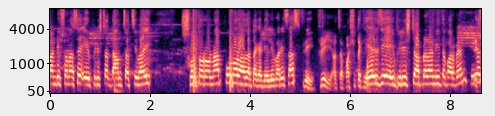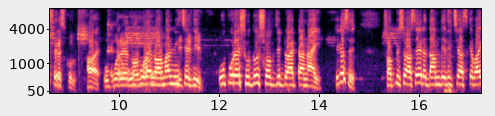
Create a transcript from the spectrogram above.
কন্ডিশন আছে এই ফ্রিজটার দাম চাচ্ছি ভাই সতেরো না পনেরো হাজার টাকা ডেলিভারি চার্জ ফ্রি ফ্রি আচ্ছা পাশেরটা কি? এলজি এই ফ্রিজটা আপনারা নিতে পারবেন ঠিক আছে? স্কুল হয়। উপরে এটা নরমাল নিচে নিচে ডিপ উপরে শুধু সবজির ডয়ারটা নাই ঠিক আছে? সবকিছু আছে এটা দাম দিয়ে দিচ্ছি আজকে ভাই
